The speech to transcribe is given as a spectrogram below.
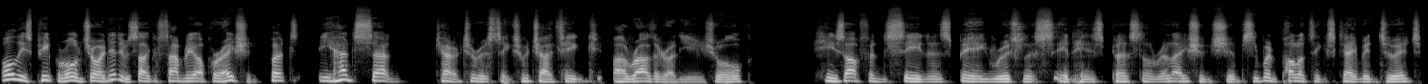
all these people all joined in. It was like a family operation. But he had certain characteristics which I think are rather unusual he's often seen as being ruthless in his personal relationships. When politics came into it,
